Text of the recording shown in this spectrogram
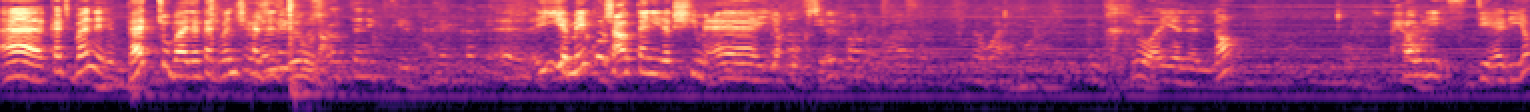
آه كتبان بهذا الثوب هذا كتبان شي حاجة زويونه عاوتاني كثير بحال هكا؟ آه، هي ما يكونش عاوتاني داكشي واعر واعر ندخلوها يا لاله حاولي سديها ليا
